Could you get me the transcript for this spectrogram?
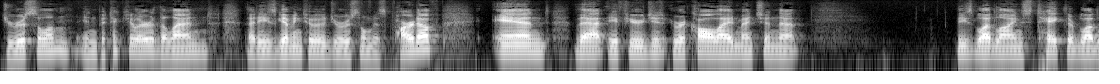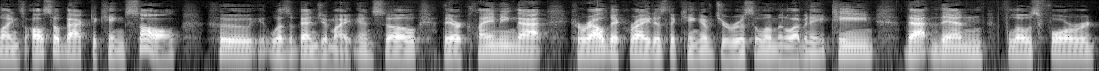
Jerusalem, in particular, the land that he's giving to Jerusalem is part of. And that, if you recall, I had mentioned that these bloodlines take their bloodlines also back to King Saul, who was a Benjamite. And so they're claiming that heraldic right as the king of Jerusalem in 1118. That then flows forward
